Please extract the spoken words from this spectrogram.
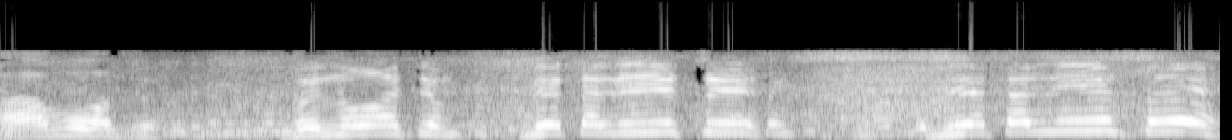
А вот же. Выносим металлисты. Металлисты.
